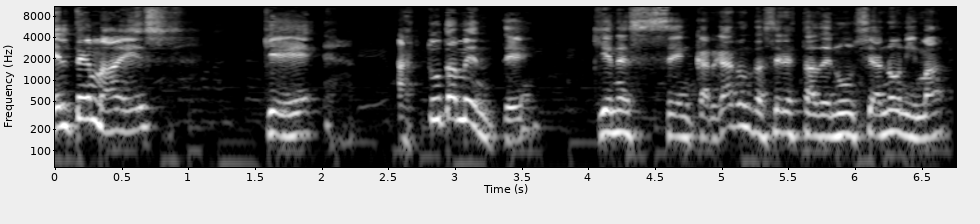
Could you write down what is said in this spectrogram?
El tema es que astutamente quienes se encargaron de hacer esta denuncia anónima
